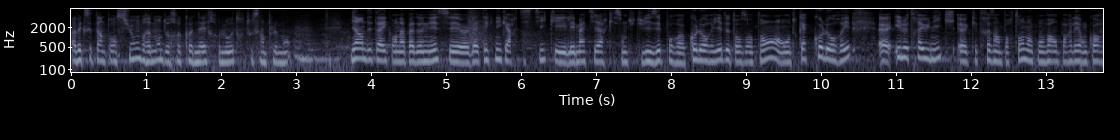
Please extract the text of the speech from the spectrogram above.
avec cette intention vraiment de reconnaître l'autre, tout simplement. Il y a un détail qu'on n'a pas donné, c'est euh, la technique artistique et les matières qui sont utilisées pour euh, colorier de temps en temps, en tout cas colorer, euh, et le trait unique qui est très important. Donc on va en parler encore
